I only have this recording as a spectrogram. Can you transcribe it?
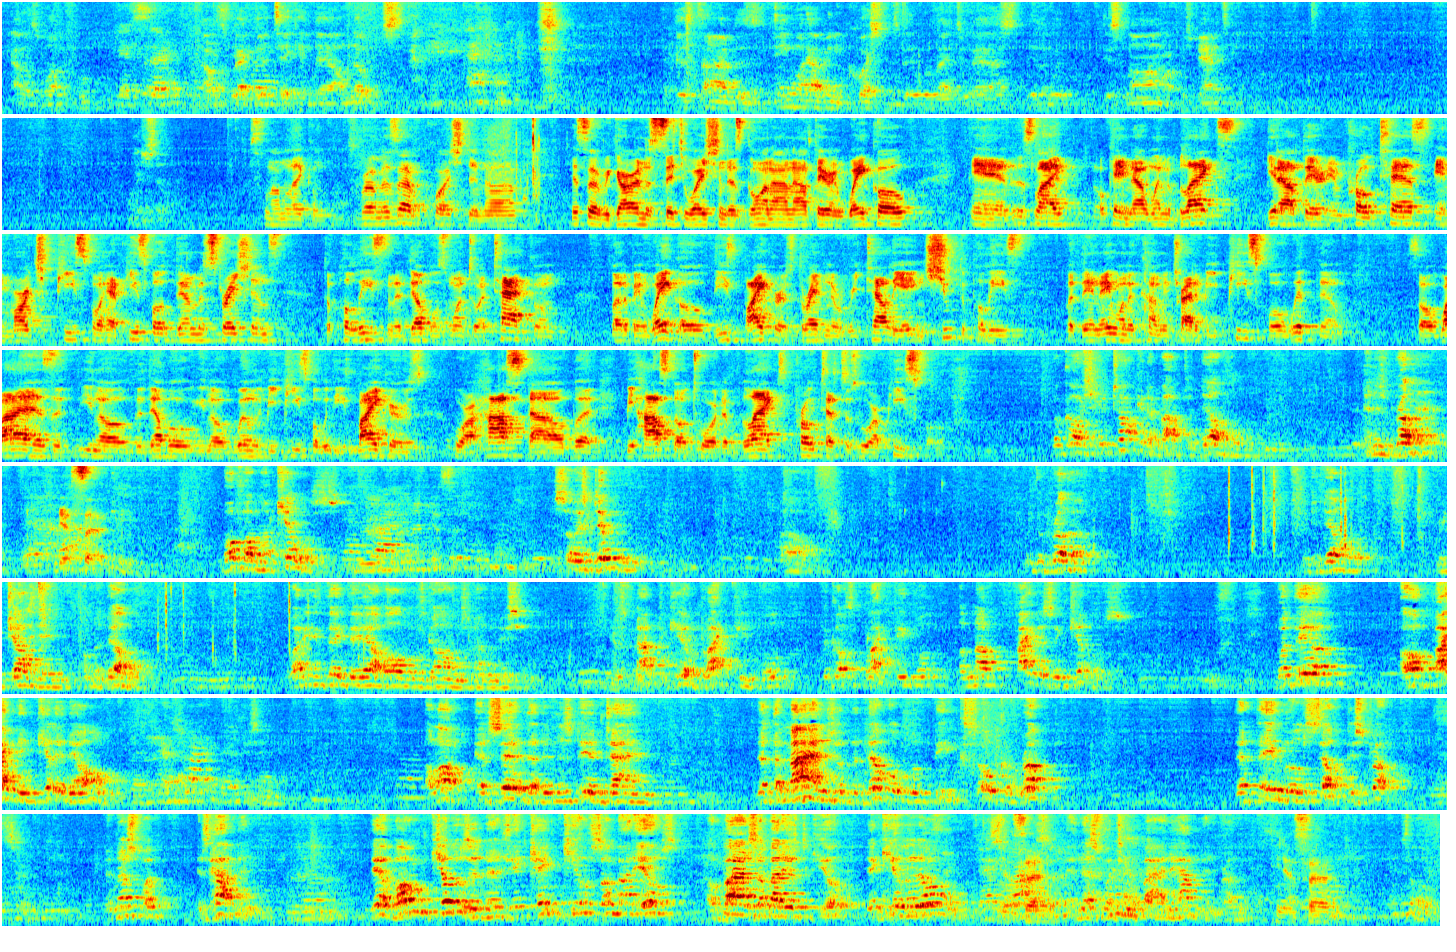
That was wonderful. Yes, sir. I was back there taking down notes. Time, does anyone have any questions they would like to ask dealing with Islam or Christianity? Assalamu alaikum. Brothers, I have a question. Uh, It's uh, regarding the situation that's going on out there in Waco. And it's like, okay, now when the blacks get out there and protest and march peaceful, have peaceful demonstrations, the police and the devils want to attack them. But up in Waco, these bikers threaten to retaliate and shoot the police, but then they want to come and try to be peaceful with them. So why is it, you know, the devil, you know, willing to be peaceful with these bikers who are hostile, but be hostile toward the black protesters who are peaceful? Because you're talking about the devil and his brother. Yes, sir. Both of them are killers. Right. Yes, sir. So it's different uh, with the brother, with the devil retaliating on the devil. Why do you think they have all those guns and ammunition? It's not to kill black people, because black people are not fighters and killers. But they're all fighting and killing their own. That's right. You see. Allah has said that in this day and time, that the minds of the devil will be so corrupt that they will self-destruct. And that's what is happening. They're born killers and they they can't kill somebody else or find somebody else to kill, they kill their own. That's Yes, right. sir. And that's what you find happening, brother. Yes, sir. So,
